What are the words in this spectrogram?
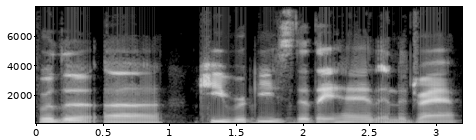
for the uh, key rookies that they had in the draft:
